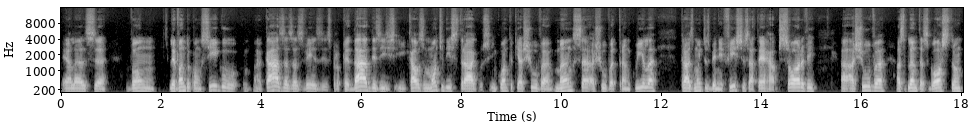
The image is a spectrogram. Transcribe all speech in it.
elas eh, vão levando consigo eh, casas, às vezes propriedades, e, e causam um monte de estragos, enquanto que a chuva mansa, a chuva tranquila, traz muitos benefícios, a terra absorve, a, a chuva, as plantas gostam,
